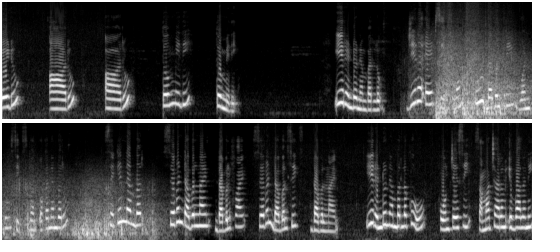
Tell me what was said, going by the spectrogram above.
ఏడు ఆరు ఆరు తొమ్మిది తొమ్మిది. ఈ రెండు నెంబర్లు. Zero eight six one two double three one two six one ఒక number. Second number seven double nine double five seven double six double nine. ఈ రెండు నెంబర్లకు ఫోన్ చేసి సమాచారం ఇవ్వాలని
